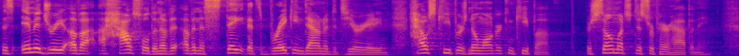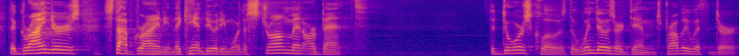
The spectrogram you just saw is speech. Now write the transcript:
this imagery of a, a household and of, a, of an estate that's breaking down and deteriorating. Housekeepers no longer can keep up, there's so much disrepair happening. The grinders stop grinding, they can't do it anymore. The strong men are bent. The doors closed, the windows are dimmed, probably with dirt.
